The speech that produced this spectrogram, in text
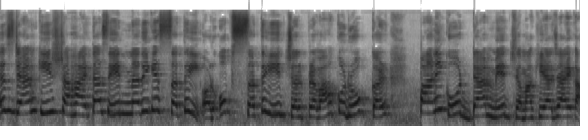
इस डैम की सहायता से नदी के सतही और उप सतही जल प्रवाह को रोककर पानी को डैम में जमा किया जाएगा।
